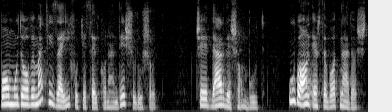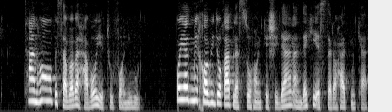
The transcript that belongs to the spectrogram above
با مداومتی ضعیف و کسل کننده شروع شد. چه دردشان بود. او با آن ارتباط نداشت. تنها به سبب هوای طوفانی بود. باید میخوابید و قبل از سوهان کشیدن اندکی استراحت می‌کرد.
